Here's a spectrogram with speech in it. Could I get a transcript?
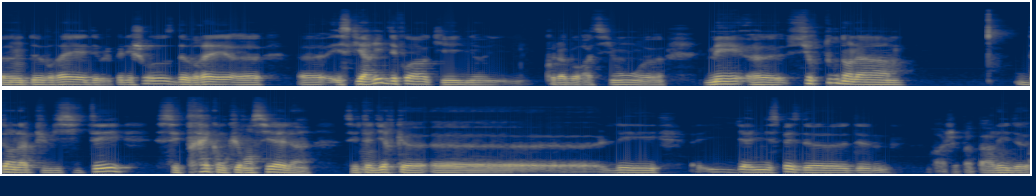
euh, mmh. devraient développer des choses, devraient... Euh, et ce qui arrive des fois, qui est une, collaboration Mais surtout dans la, dans la publicité, c'est très concurrentiel. C'est-à-dire mmh. que les, il y a une espèce de, de je ne vais pas parler de,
